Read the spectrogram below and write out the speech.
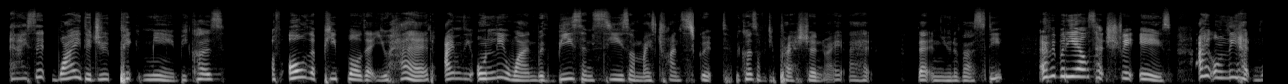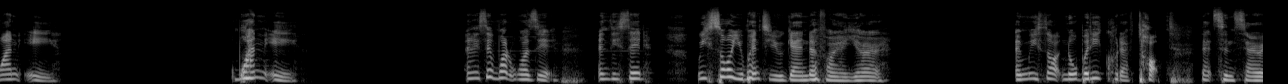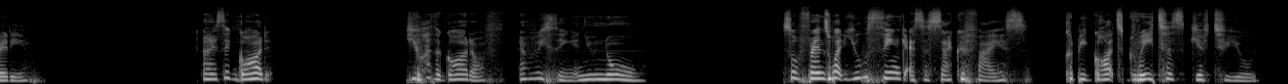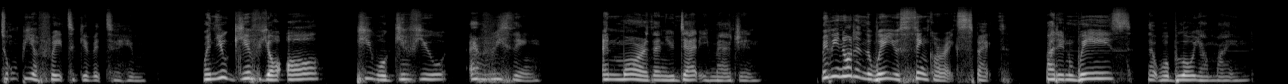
And I said, Why did you pick me? Because of all the people that you had, I'm the only one with B's and C's on my transcript because of depression, right? I had that in university. Everybody else had straight A's. I only had one A. One A. And I said, What was it? And they said, We saw you went to Uganda for a year. And we thought nobody could have topped that sincerity. And I said, God, you are the God of everything, and you know. So, friends, what you think as a sacrifice could be God's greatest gift to you. Don't be afraid to give it to Him. When you give your all, He will give you everything and more than you dare imagine. Maybe not in the way you think or expect, but in ways that will blow your mind.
